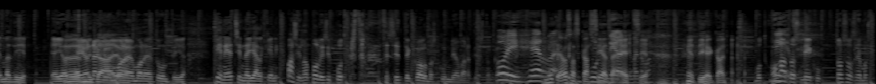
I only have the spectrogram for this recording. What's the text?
en mä tiedä. Ei ole, Ei ei ole näkynyt moneen moneen tuntiin. Ja pienen etsinnän jälkeen, niin Pasilan poliisin putkasta löytyi sitten kolmas kunniavartioston kaveri. Voi herra. Miten osaskaan sieltä etsiä heti ekana? Mutta onhan Niin. tossa niinku, tossa on semmoista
